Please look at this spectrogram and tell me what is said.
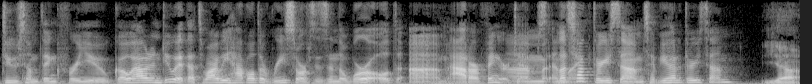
do something for you. Go out and do it. That's why we have all the resources in the world um, at our fingertips. Um, and let's talk threesomes. Have you had a threesome? Yeah.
